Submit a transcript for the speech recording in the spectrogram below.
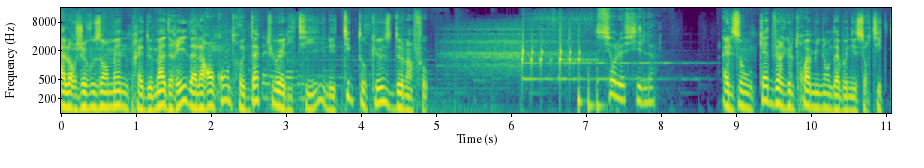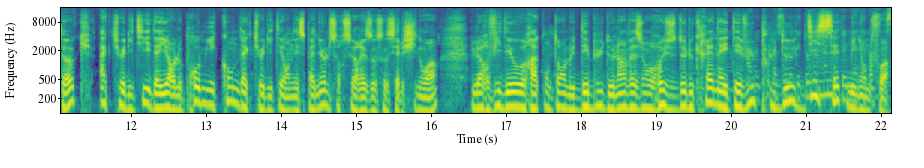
Alors je vous emmène près de Madrid à la rencontre d'Actuality, les TikTokeuses de l'info. Sur le fil. Elles ont 4,3 millions d'abonnés sur TikTok. Actuality est d'ailleurs le premier compte d'actualité en espagnol sur ce réseau social chinois. Leur vidéo racontant le début de l'invasion russe de l'Ukraine a été vue plus de 17 millions de fois.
